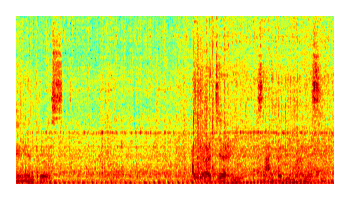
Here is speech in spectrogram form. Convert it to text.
ingin terus jelajahi sampai di mana sih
